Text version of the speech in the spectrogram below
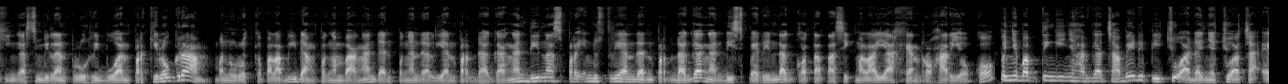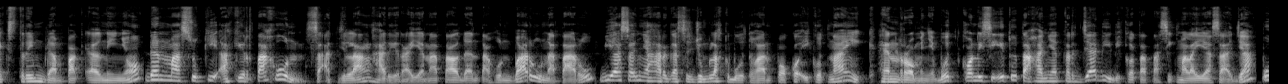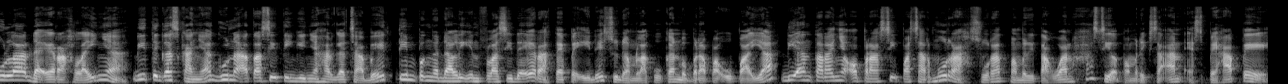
hingga 90 ribuan per kilogram. Menurut Kepala Bidang Pengembangan dan Pengendalian Perdagangan Dinas Perindustrian dan Perdagangan di Sperindag Kota Tasikmalaya Henro Haryoko, penyebab tingginya harga cabai dipicu dipicu adanya cuaca ekstrim dampak El Nino dan masuki akhir tahun saat jelang Hari Raya Natal dan Tahun Baru Nataru, biasanya harga sejumlah kebutuhan pokok ikut naik. Henro menyebut kondisi itu tak hanya terjadi di kota Tasikmalaya saja, pula daerah lainnya. Ditegaskannya, guna atasi tingginya harga cabai, tim pengendali inflasi daerah TPID sudah melakukan beberapa upaya, di antaranya operasi pasar murah, surat pemberitahuan hasil pemeriksaan SPHP.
